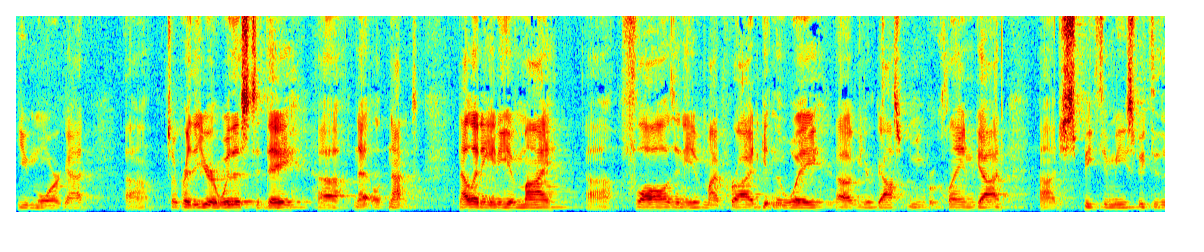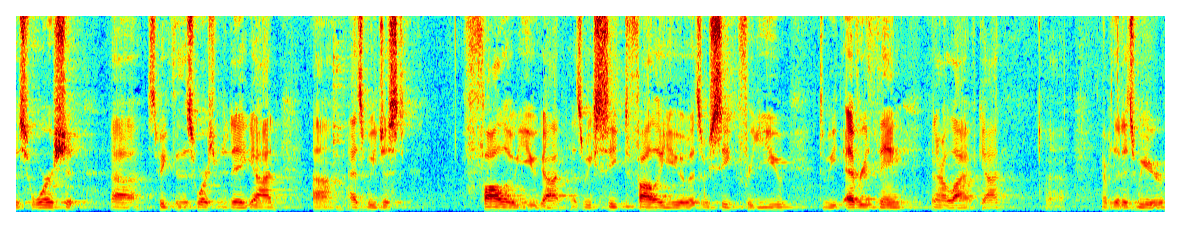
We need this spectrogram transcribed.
you more, God. Uh, so I pray that you are with us today, uh, not, not, not letting any of my uh, flaws, any of my pride get in the way of your gospel being proclaimed, God. Uh, just speak to me, speak through this worship, uh, speak through this worship today, God, uh, as we just follow you, God, as we seek to follow you, as we seek for you to be everything in our life, God. Uh, that as we are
